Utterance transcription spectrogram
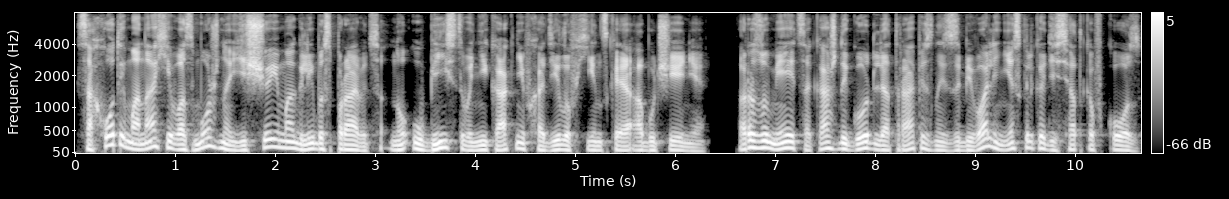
С охотой монахи, возможно, еще и могли бы справиться, но убийство никак не входило в хинское обучение. Разумеется, каждый год для трапезной забивали несколько десятков коз,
